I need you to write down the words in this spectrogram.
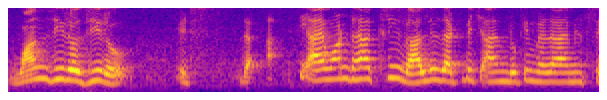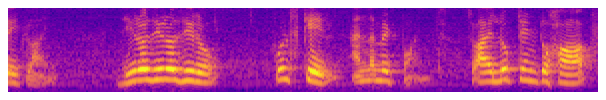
100 it is the see I want to have 3 values at which I am looking whether I am in straight line 0 0 0 full scale and the midpoint. So I looked into half,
